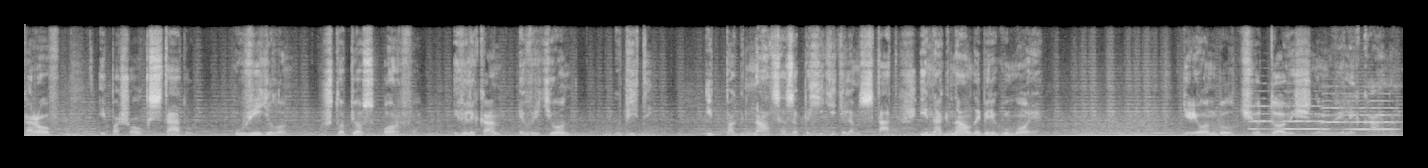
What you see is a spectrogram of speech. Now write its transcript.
коров и пошел к стаду. Увидел он, что пес Орфа и великан Эвритион убиты, и погнался за похитителем стад и нагнал на берегу моря. Герион был чудовищным великаном.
